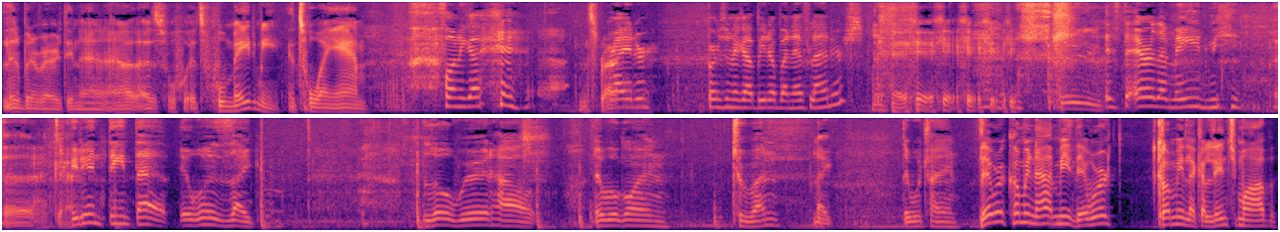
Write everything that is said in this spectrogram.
a little bit of everything, and uh, it's, who- it's who made me. It's who I am. Funny guy, That's right. writer, person that got beat up by Ned Flanders. It's the era that made me. Uh, God. You didn't think that it was like a little weird how they were going to run, like they were trying. They were coming at me. They were coming like a lynch mob.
